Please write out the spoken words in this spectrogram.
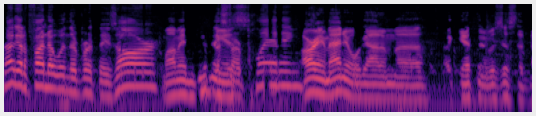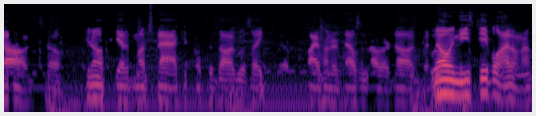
Now I got to find out when their birthdays are. Well, I mean, the I'm good gonna start planning. Ari Emanuel got him uh, a gift, and it was just a dog, so you don't have to get much back unless the dog was like a five hundred thousand dollar dog. But knowing these people, I don't know.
